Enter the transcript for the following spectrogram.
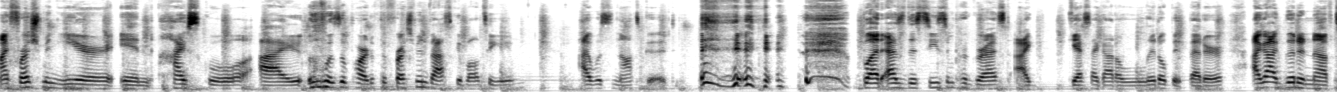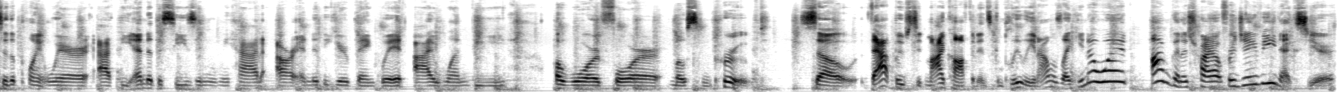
my freshman year in high school, I was a part of the freshman basketball team. I was not good. but as the season progressed, I guess I got a little bit better. I got good enough to the point where at the end of the season, when we had our end of the year banquet, I won the award for most improved. So that boosted my confidence completely. And I was like, you know what? I'm going to try out for JV next year.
